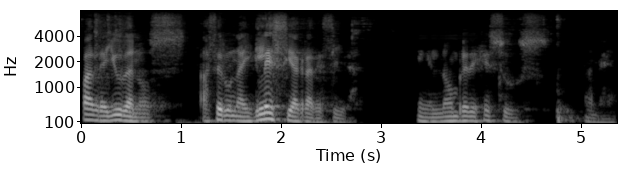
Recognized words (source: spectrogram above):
Padre, ayúdanos a ser una iglesia agradecida. En el nombre de Jesús. Amén.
